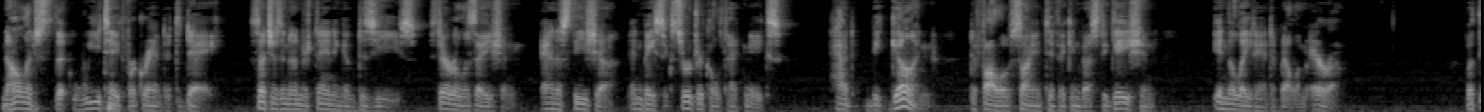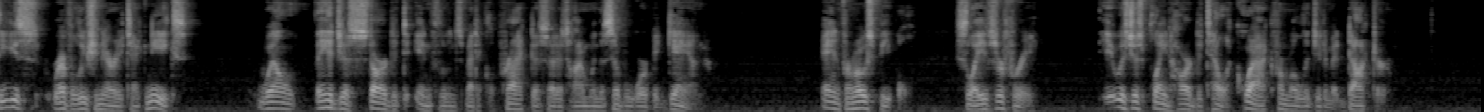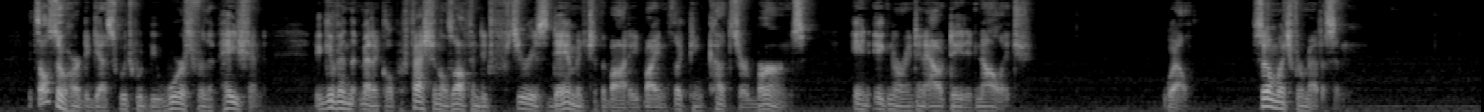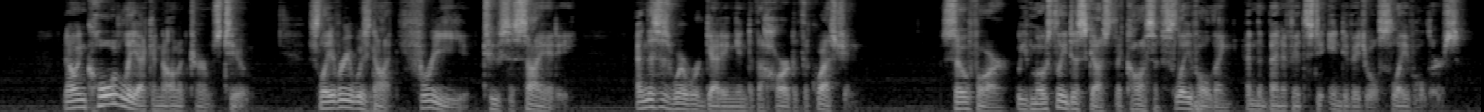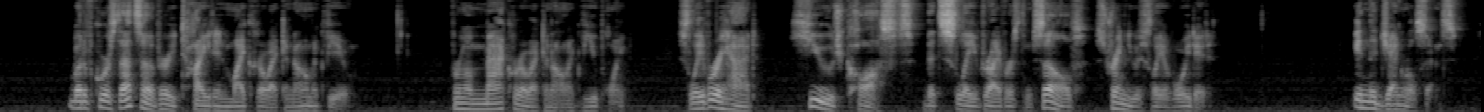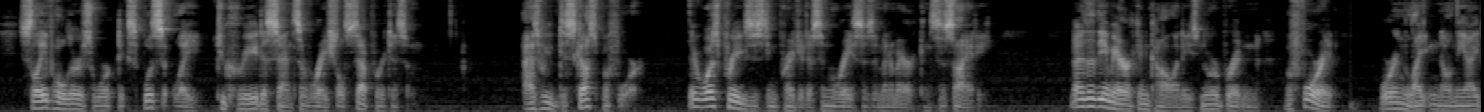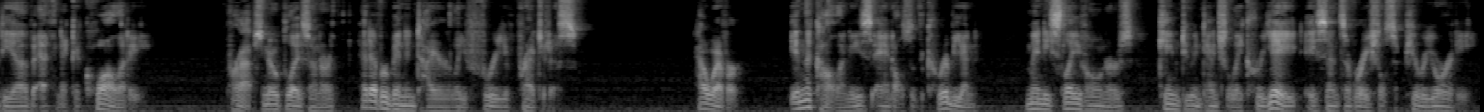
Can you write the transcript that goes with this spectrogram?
Knowledge that we take for granted today, such as an understanding of disease, sterilization, anesthesia, and basic surgical techniques, had begun to follow scientific investigation in the late antebellum era. But these revolutionary techniques, well, they had just started to influence medical practice at a time when the Civil War began. And for most people, slaves were free. It was just plain hard to tell a quack from a legitimate doctor. It's also hard to guess which would be worse for the patient, given that medical professionals often did serious damage to the body by inflicting cuts or burns, in ignorant and outdated knowledge. Well, so much for medicine. Now, in coldly economic terms, too, slavery was not free to society, and this is where we're getting into the heart of the question. So far, we've mostly discussed the costs of slaveholding and the benefits to individual slaveholders. But of course, that's a very tight and microeconomic view. From a macroeconomic viewpoint, slavery had huge costs that slave drivers themselves strenuously avoided. In the general sense, slaveholders worked explicitly to create a sense of racial separatism. As we've discussed before, there was pre existing prejudice and racism in American society. Neither the American colonies nor Britain before it were enlightened on the idea of ethnic equality. Perhaps no place on earth had ever been entirely free of prejudice. However, in the colonies and also the Caribbean, many slave owners came to intentionally create a sense of racial superiority,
